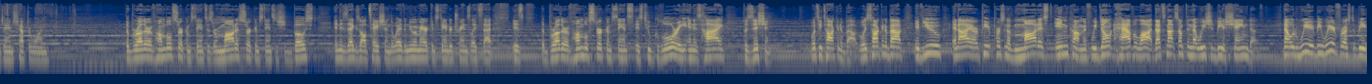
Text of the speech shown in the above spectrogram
James chapter 1. The brother of humble circumstances or modest circumstances should boast in his exaltation. The way the New American Standard translates that is the brother of humble circumstance is to glory in his high position. What's he talking about? Well, he's talking about if you and I are a person of modest income, if we don't have a lot, that's not something that we should be ashamed of. Now, it would be weird for us to be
